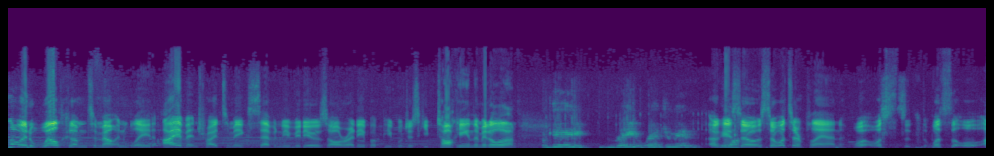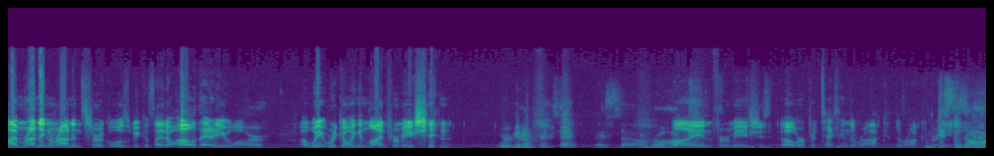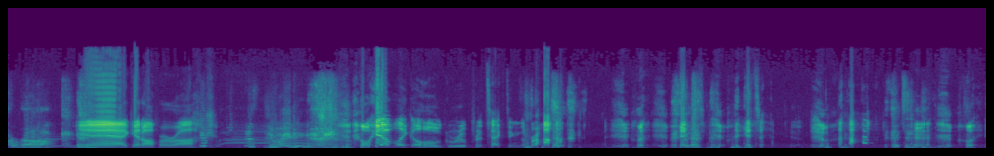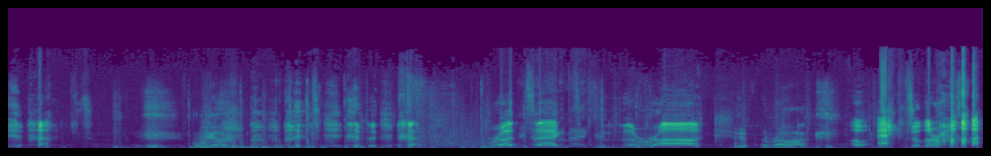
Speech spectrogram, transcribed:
Hello and welcome to Mount & Blade. I haven't tried to make 70 videos already, but people just keep talking in the middle of them. Okay, great regimen. Okay, so so what's our plan? What what's the, what's the I'm running around in circles because I don't Oh, there you are. Oh wait, we're going in line formation. we're gonna protect this uh, rock. line formation. Oh, we're protecting the rock, the rock This is formation. our rock. Yeah, get off our rock. Just joining. we have like a whole group protecting the rock. It's- it's- we are. Protect the rock. Kind the rock. Oh, act to the rock.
